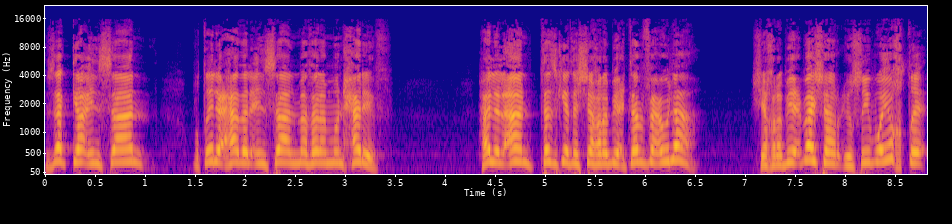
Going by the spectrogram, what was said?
زكى إنسان وطلع هذا الإنسان مثلا منحرف. هل الآن تزكية الشيخ ربيع تنفع لا الشيخ ربيع بشر يصيب ويخطئ.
